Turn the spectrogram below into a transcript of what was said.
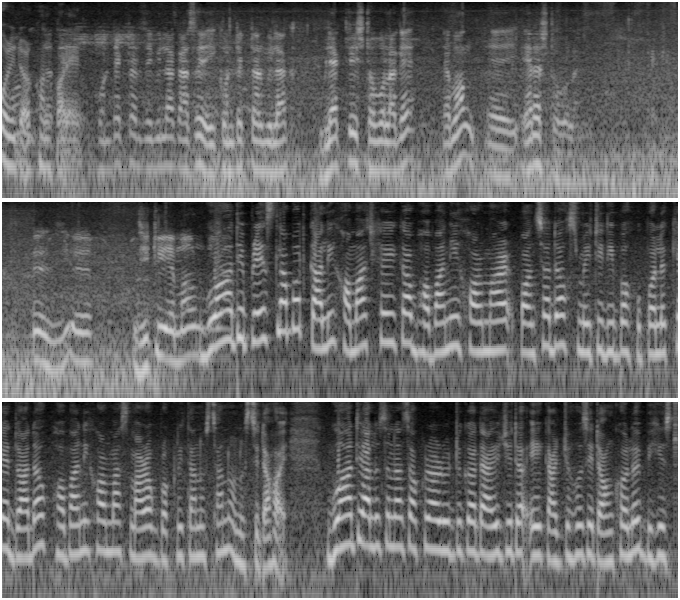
পৰিদৰ্শন কৰে। আছে এই কণ্ট্ৰেক্টৰবিলাক ব্লেক লিষ্ট হ'ব লাগে এবং এৰেষ্ট হ'ব লাগে। যিটো এমাউণ্ট গুৱাহাটী প্ৰেছ ক্লাবত কালি সমাজ সেৱিকা ভৱানী শৰ্মাৰ পঞ্চদশ স্মৃতি দিৱস উপলক্ষে দ্বাদশ ভৱানী শৰ্মা স্মাৰক বক্তৃতানুষ্ঠান অনুষ্ঠিত হয়। গুৱাহাটী আলোচনা চক্ৰৰ উদ্যোগত আয়োজিত এই কাৰ্যসূচীত অংশ লৈ বিশিষ্ট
